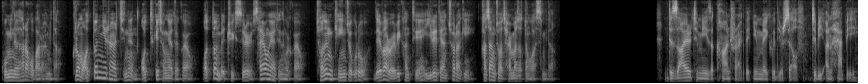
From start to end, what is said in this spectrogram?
고민을 하라고 말을 합니다. 그럼 어떤 일을 할지는 어떻게 정해야 될까요? 어떤 매트릭스를 사용해야 되는 걸까요? 저는 개인적으로 네바 레비칸트의 일에 대한 철학이 가장 저와 잘 맞았던 것 같습니다. Desire to me is a contract that you make with yourself to be unhappy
